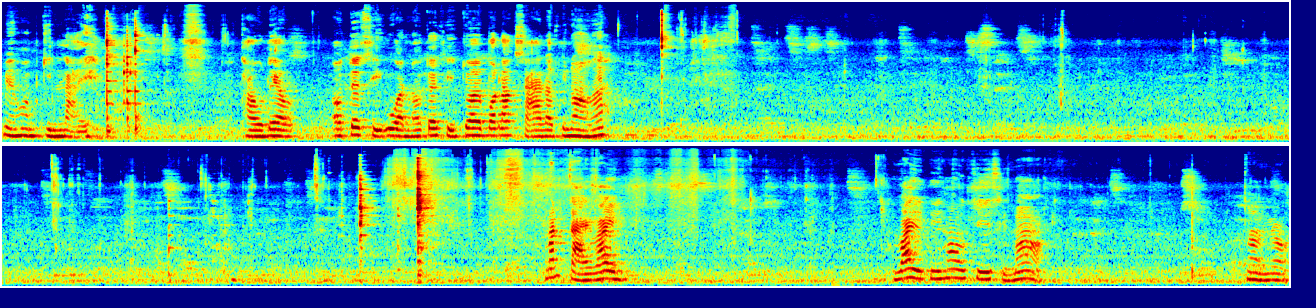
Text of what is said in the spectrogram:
แม่หอมกินหลายเท่าแล้ว เอาแต่สีอ้วนเอาแต่สีจ้อยบ่รักษาแล้วพี่น้องฮะมันกายไว้ ไว้ที่เฮาซีสิมานั่นเนาะ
